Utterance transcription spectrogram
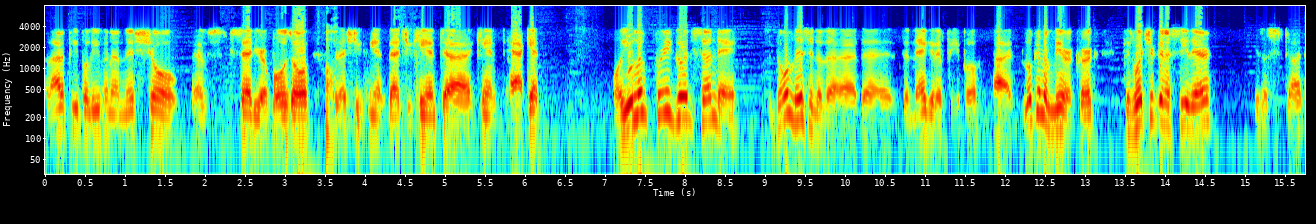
A lot of people, even on this show, have said you're a bozo, Oh. that you can't that you can't uh, can't hack it. Well, you look pretty good Sunday. Don't listen to the uh, the, the negative people. Uh, look in the mirror, Kirk, because what you're going to see there is a stud.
